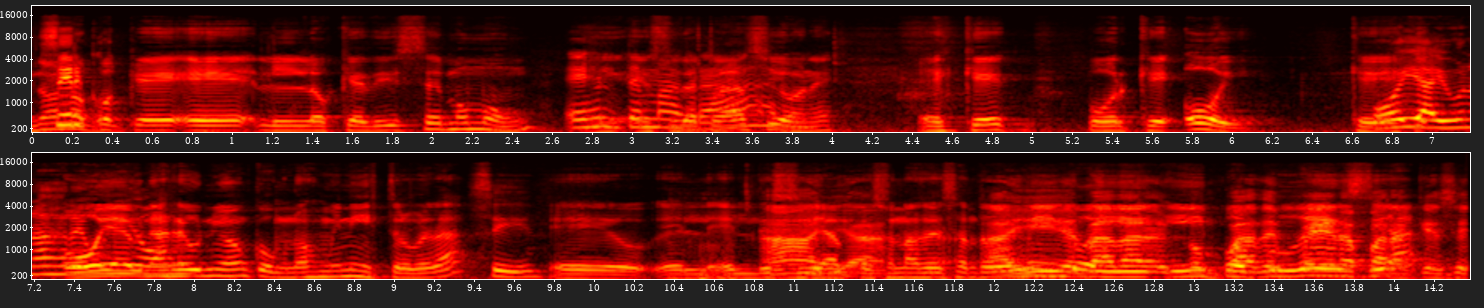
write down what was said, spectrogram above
No, Circo- no, porque eh, lo que dice Momón Es el en, tema en sus declaraciones es que porque hoy que Hoy hay una hoy hay reunión. una reunión con unos ministros, ¿verdad? Sí. Eh, él, él Ah, decía ya, personas de Santo Domingo y, y compás por prudencia para que se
